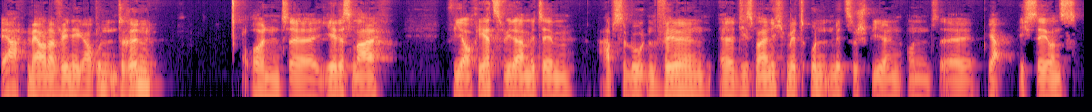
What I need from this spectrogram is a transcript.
ja mehr oder weniger unten drin und äh, jedes Mal wie auch jetzt wieder mit dem absoluten Willen, äh, diesmal nicht mit unten mitzuspielen. Und äh, ja, ich sehe uns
